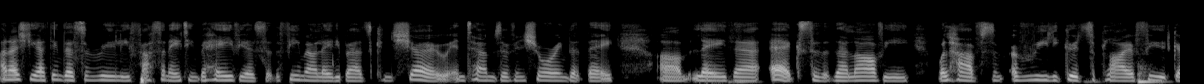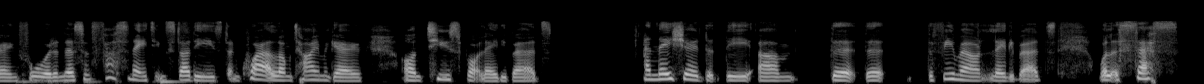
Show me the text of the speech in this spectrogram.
And actually, I think there's some really fascinating behaviors that the female ladybirds can show in terms of ensuring that they um, lay their eggs so that their larvae will have some, a really good supply of food going forward. And there's some fascinating studies done quite a long time ago on two spot ladybirds. And they showed that the um, the, the the female ladybirds will assess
